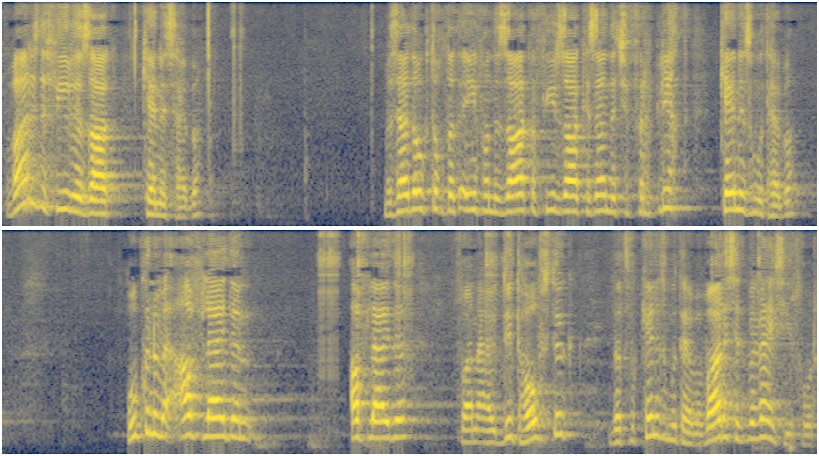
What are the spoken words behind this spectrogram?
Waar is de vierde zaak kennis hebben? We zeiden ook toch dat een van de zaken, vier zaken zijn dat je verplicht kennis moet hebben. Hoe kunnen we afleiden, afleiden vanuit dit hoofdstuk dat we kennis moeten hebben? Waar is het bewijs hiervoor?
